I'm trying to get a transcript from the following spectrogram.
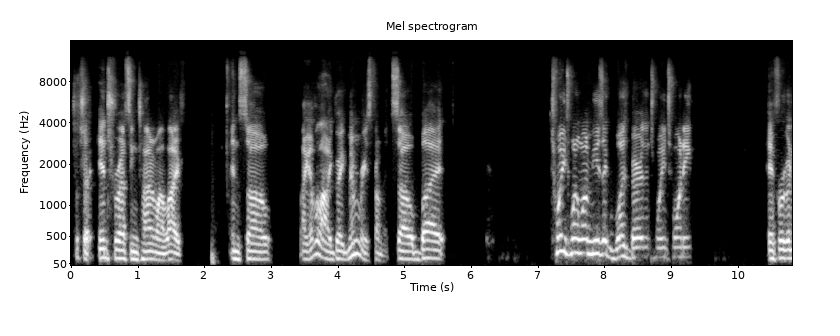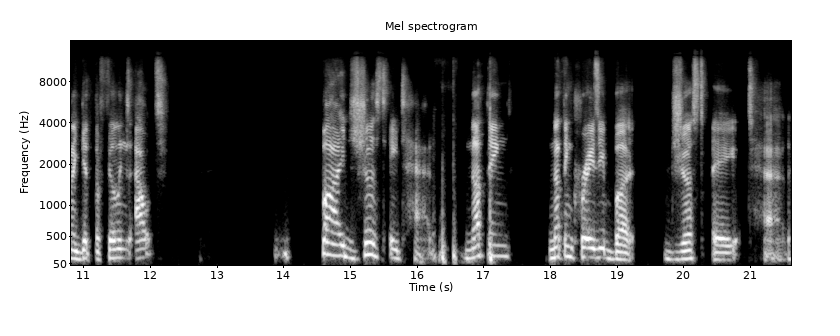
such an interesting time in my life. And so like I have a lot of great memories from it. So, but 2021 music was better than 2020 if we're going to get the feelings out by just a tad. Nothing nothing crazy but just a tad.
